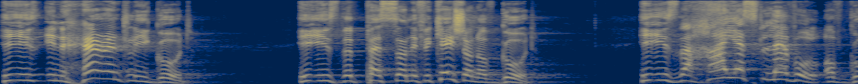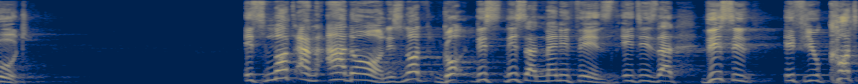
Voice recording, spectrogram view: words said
He is inherently good. He is the personification of good. He is the highest level of good. It's not an add on. It's not God, this, this and many things. It is that this is, if you cut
